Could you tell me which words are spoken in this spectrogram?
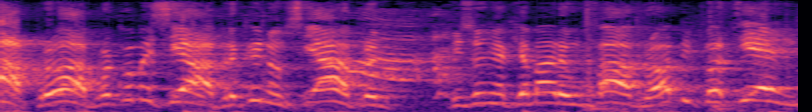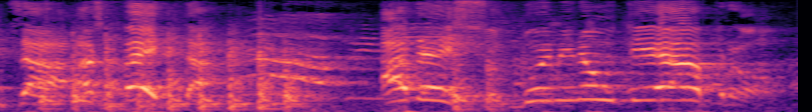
Eh, apro, apro, come si apre? Qui non si apre. Bisogna chiamare un fabbro. Abbi pazienza. Aspetta. Adesso, due minuti e apro.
